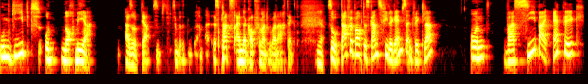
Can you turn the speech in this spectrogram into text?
umgibt und noch mehr. Also ja, es platzt einem der Kopf, wenn man drüber nachdenkt. Ja. So, dafür braucht es ganz viele Games-Entwickler. Und was sie bei Epic,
